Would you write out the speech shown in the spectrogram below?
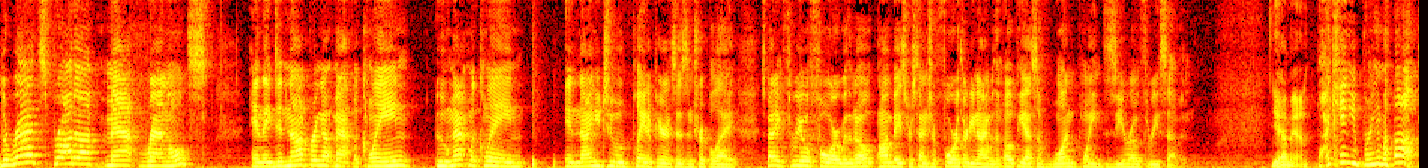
the Reds brought up Matt Reynolds, and they did not bring up Matt McLain, who Matt McLain in 92 plate appearances in AAA. He's batting 304 with an on base percentage of 439 with an OPS of 1.037. Yeah, man. Why can't you bring him up?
